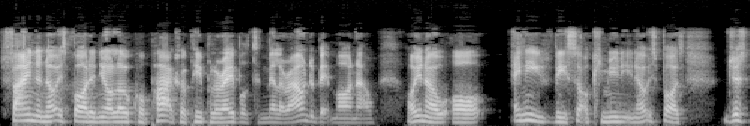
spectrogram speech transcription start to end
find a notice board in your local parks where people are able to mill around a bit more now or you know or any of these sort of community notice boards just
